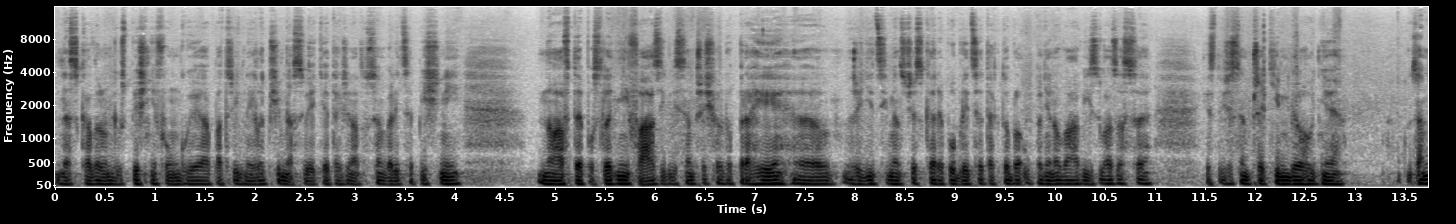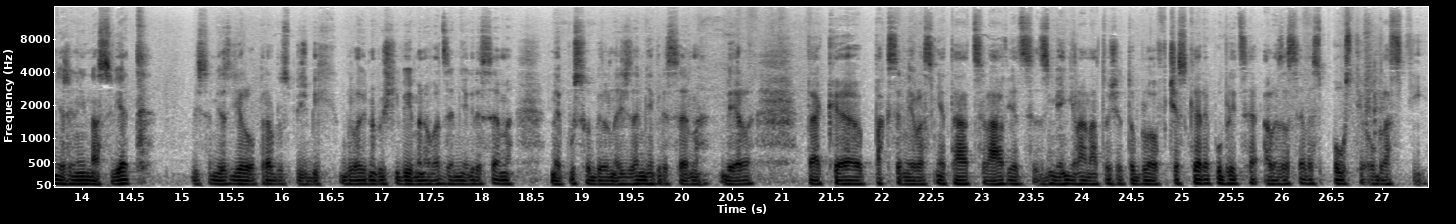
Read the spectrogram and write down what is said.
dneska velmi úspěšně funguje a patří k nejlepším na světě, takže na to jsem velice pišný. No a v té poslední fázi, kdy jsem přišel do Prahy e, řídit Siemens České republice, tak to byla úplně nová výzva zase. Jestliže jsem předtím byl hodně zaměřený na svět, když jsem jezdil, opravdu spíš bych bylo jednodušší vyjmenovat země, kde jsem nepůsobil, než země, kde jsem byl, tak eh, pak se mě vlastně ta celá věc změnila na to, že to bylo v České republice, ale zase ve spoustě oblastí.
